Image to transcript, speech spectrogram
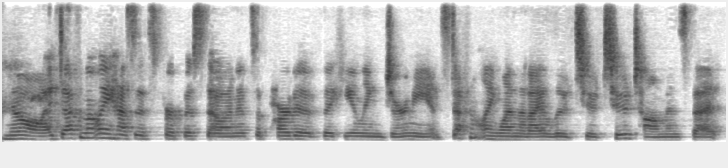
No, it definitely has its purpose, though, and it's a part of the healing journey. It's definitely one that I allude to, too, Tom, is that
